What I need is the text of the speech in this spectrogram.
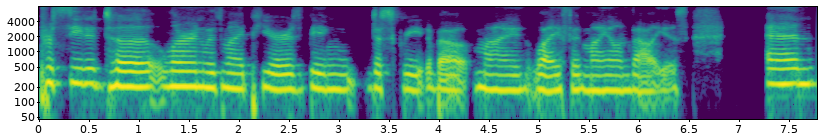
proceeded to learn with my peers being discreet about my life and my own values and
